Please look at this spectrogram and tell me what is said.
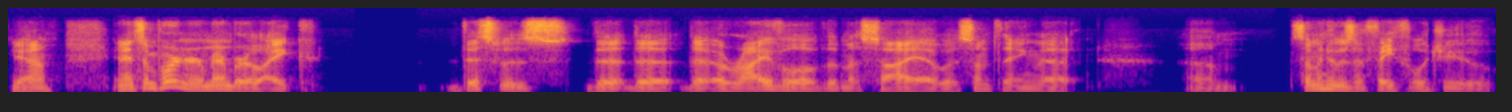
Yeah. And it's important to remember like this was the the the arrival of the Messiah was something that um someone who was a faithful Jew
